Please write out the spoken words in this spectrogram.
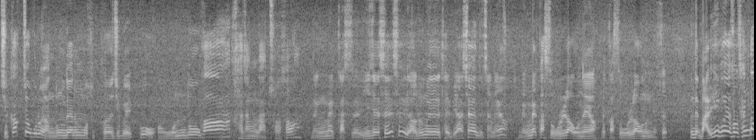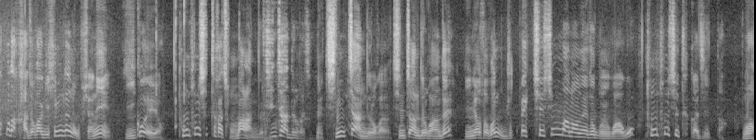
즉각적으로 연동되는 모습 보여지고 있고 어, 온도가 가장 낮춰서 냉매가스 이제 슬슬 여름을 대비하셔야 되잖아요 냉매가스 올라오네요 냉매가스 올라오는 모습 근데 말리부에서 생각보다 가져가기 힘든 옵션이 이거예요 통풍 시트가 정말 안 들어 진짜 안 들어가지. 네, 진짜 안 들어가요. 진짜 안 들어가는데 이 녀석은 670만 원에도 불구하고 통풍 시트까지 있다. 와,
